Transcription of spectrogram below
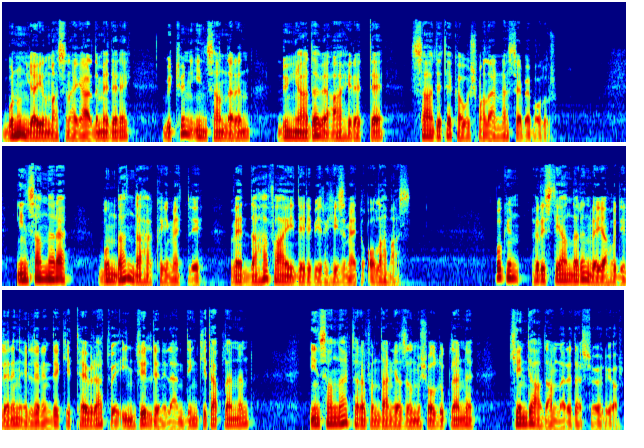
bunun yayılmasına yardım ederek bütün insanların dünyada ve ahirette saadete kavuşmalarına sebep olur. İnsanlara bundan daha kıymetli ve daha faydalı bir hizmet olamaz. Bugün Hristiyanların ve Yahudilerin ellerindeki Tevrat ve İncil denilen din kitaplarının insanlar tarafından yazılmış olduklarını kendi adamları da söylüyor.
